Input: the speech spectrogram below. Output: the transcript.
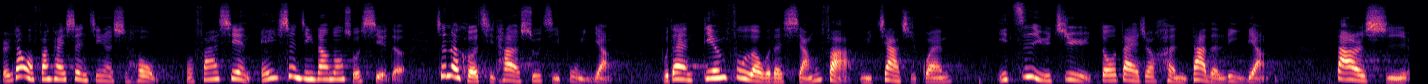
而当我翻开圣经的时候，我发现，哎，圣经当中所写的真的和其他的书籍不一样，不但颠覆了我的想法与价值观，一字一句都带着很大的力量。大二时，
